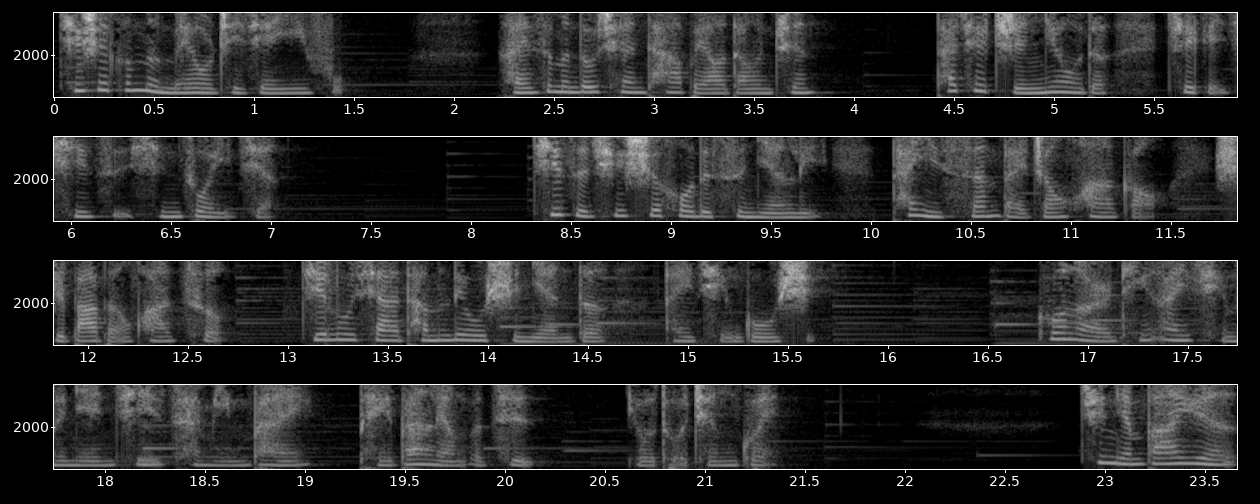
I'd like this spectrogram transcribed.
其实根本没有这件衣服，孩子们都劝他不要当真，他却执拗的去给妻子新做一件。妻子去世后的四年里，他以三百张画稿、十八本画册，记录下他们六十年的爱情故事。过了耳听爱情的年纪，才明白“陪伴”两个字有多珍贵。去年八月，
